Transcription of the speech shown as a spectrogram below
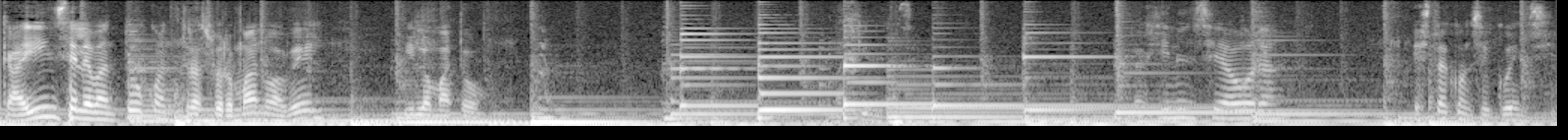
Caín se levantó contra su hermano Abel y lo mató. Imagínense. Imagínense ahora esta consecuencia,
